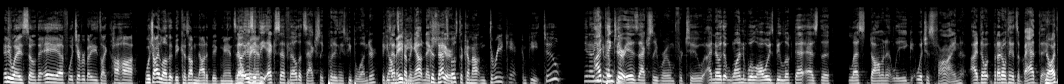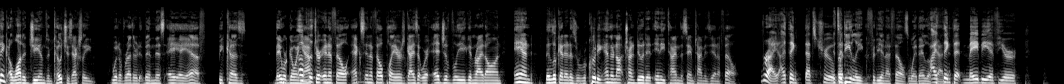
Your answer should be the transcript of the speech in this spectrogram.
anyways, so the AAF, which everybody's like, haha, which I love it because I'm not a big Manziel now, is it the XFL that's actually putting these people under? Because Now, that's maybe, coming out next year. Because that's supposed to come out, and three can't compete. Two, you know, you I think there is actually room for two. I know that one will always be looked at as the less dominant league, which is fine. I don't, but I don't think it's a bad thing. No, I think a lot of GMs and coaches actually would have rather it been this AAF because they were going Of the- after NFL, ex NFL players, guys that were edge of league and right on, and they look at it as a recruiting, and they're not trying to do it at any time the same time as the NFL. right? I think that's true. It's a D league for the NFL, is the way they look at I it. think that maybe if you're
